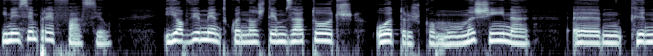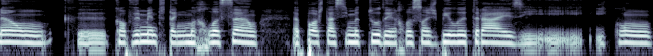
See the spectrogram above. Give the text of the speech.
E nem sempre é fácil. E obviamente, quando nós temos atores, outros como uma China, um, que não, que, que, obviamente tem uma relação aposta acima de tudo em relações bilaterais e, e, e com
